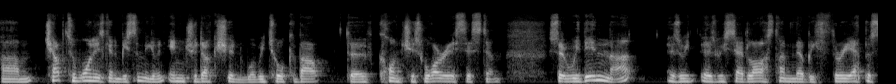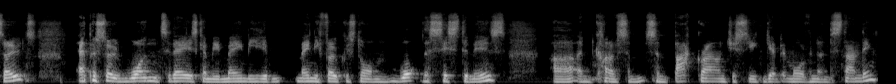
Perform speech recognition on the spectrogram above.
Um, chapter one is going to be something of an introduction where we talk about the conscious warrior system. So within that, as we as we said last time, there'll be three episodes. Episode one today is going to be mainly mainly focused on what the system is uh, and kind of some some background, just so you can get a bit more of an understanding.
